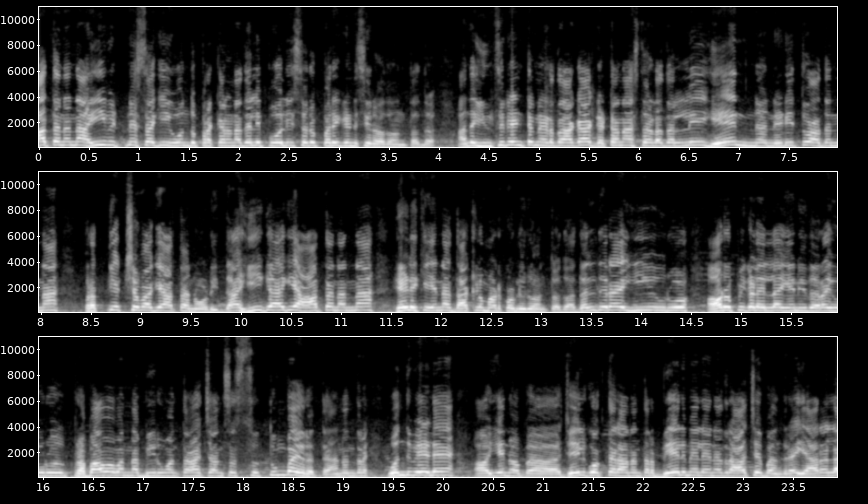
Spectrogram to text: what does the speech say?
ಆತನನ್ನು ಐ ವಿಟ್ನೆಸ್ ಆಗಿ ಈ ಒಂದು ಪ್ರಕರಣದಲ್ಲಿ ಪೊಲೀಸರು ಪರಿಗಣಿಸಿರೋದು ಅಂತಂದು ಅಂದರೆ ಇನ್ಸಿಡೆಂಟ್ ನಡೆದಾಗ ಘಟನಾ ಸ್ಥಳದಲ್ಲಿ ಏನು ನಡೀತು ಅದನ್ನು ಪ್ರತ್ಯಕ್ಷವಾಗಿ ಆತ ನೋಡಿದ್ದ. ಹೀಗಾಗಿ ಆತನನ್ನು ಹೇಳಿಕೆಯನ್ನು ದಾಖಲು ಮಾಡ್ಕೊಂಡಿರುವಂಥದ್ದು ಅದಲ್ದಿರ ಇವರು ಆರೋಪಿಗಳೆಲ್ಲ ಏನಿದ್ದಾರೆ ಇವರು ಪ್ರಭಾವವನ್ನು ಬೀರುವಂತಹ ಚಾನ್ಸಸ್ ತುಂಬ ಇರುತ್ತೆ. ಆನಂತರ ಒಂದು ವೇಳೆ ಏನು, ಬ, ಜೈಲಿಗೆ ಹೋಗ್ತಾರೆ, ಆನಂತರ ಬೇಲ್ ಮೇಲೆ ಏನಾದರೂ ಆಚೆ ಬಂದರೆ ಯಾರೆಲ್ಲ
